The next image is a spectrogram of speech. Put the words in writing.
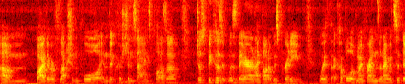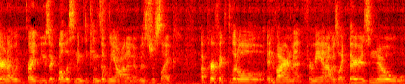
um, by the reflection pool in the Christian Science Plaza just because it was there and I thought it was pretty with a couple of my friends and I would sit there and I would write music while listening to Kings of Leon and it was just like a perfect little environment for me and I was like there is no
